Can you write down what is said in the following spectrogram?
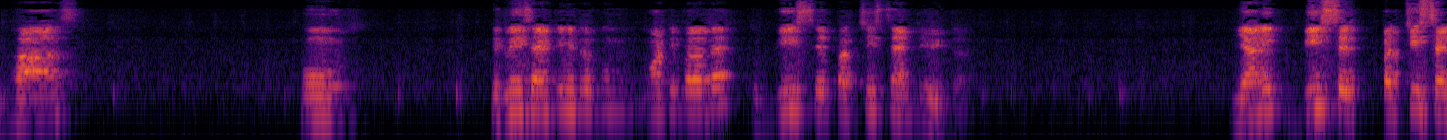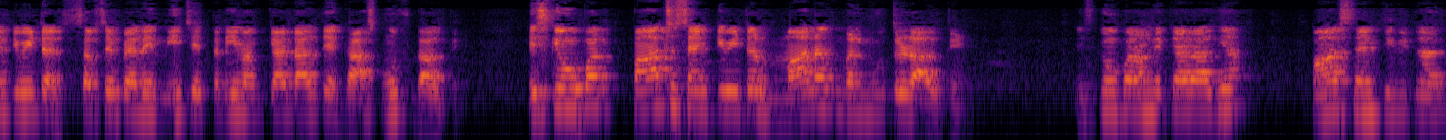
घास फूस। कितनी सेंटीमीटर की मोटी परत है? तो 20 से 25 सेंटीमीटर। यानी 20 से 25 सेंटीमीटर। सबसे पहले नीचे तलीम हम क्या डालते हैं? घास फूस डालते हैं। इसके ऊपर पाँच सेंटीमीटर मानव मलमूत्र डालते हैं। इसके ऊपर हमने क्या डाल दिया? पाँच सेंटीमीटर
